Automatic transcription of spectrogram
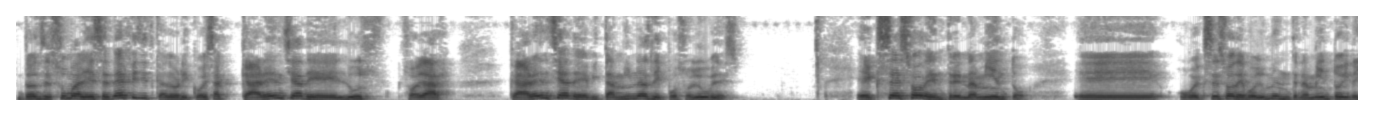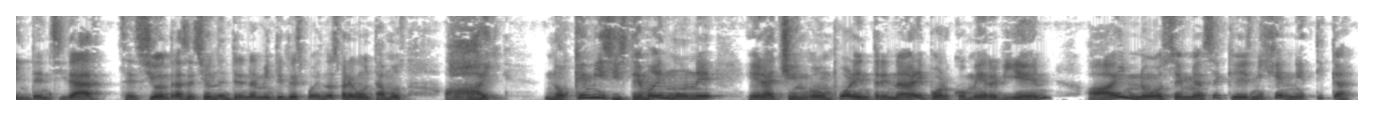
entonces súmale ese déficit calórico, esa carencia de luz solar, carencia de vitaminas liposolubles, exceso de entrenamiento, eh, o exceso de volumen de entrenamiento y de intensidad, sesión tras sesión de entrenamiento. Y después nos preguntamos, ay, no que mi sistema inmune era chingón por entrenar y por comer bien, ay, no, se me hace que es mi genética,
